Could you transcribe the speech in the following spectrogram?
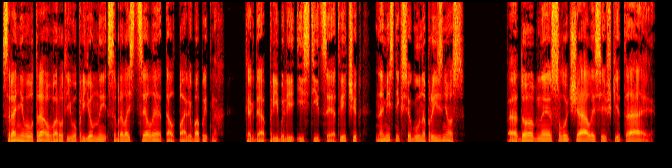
С раннего утра у ворот его приемной собралась целая толпа любопытных. Когда прибыли истица и ответчик, наместник Сёгуна произнес «Подобное случалось и в Китае.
